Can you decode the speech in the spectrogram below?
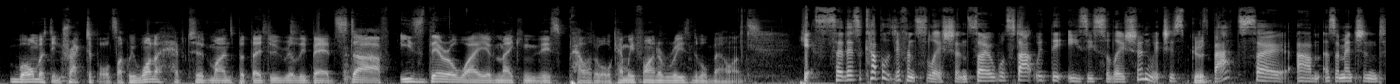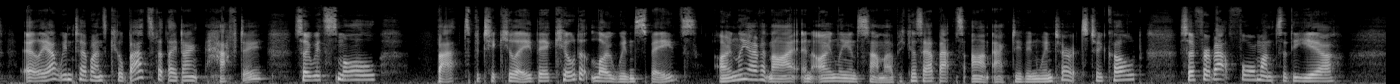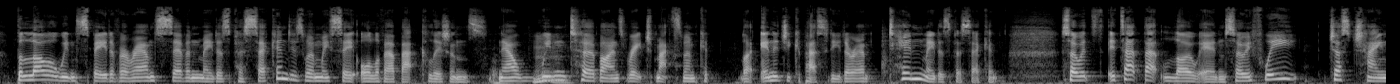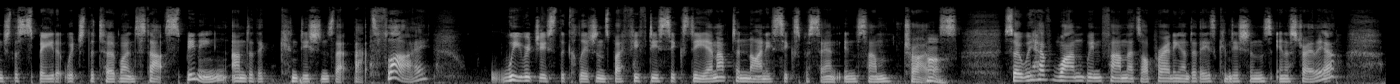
well, almost intractable. It's like we want to have turbines, but they do really bad stuff. Is there a way of making this palatable? Can we find a reasonable balance? Yes, so there's a couple of different solutions. So we'll start with the easy solution, which is Good. with bats. So um, as I mentioned earlier, wind turbines kill bats, but they don't have to. So with small bats, particularly, they're killed at low wind speeds. Only overnight and only in summer because our bats aren't active in winter, it's too cold. So, for about four months of the year, below a wind speed of around 7 metres per second is when we see all of our bat collisions. Now, hmm. wind turbines reach maximum ca- like energy capacity at around 10 metres per second. So it's it's at that low end. So if we just change the speed at which the turbine starts spinning under the conditions that bats fly, we reduce the collisions by 50, 60, and up to 96% in some trials. So we have one wind farm that's operating under these conditions in Australia.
